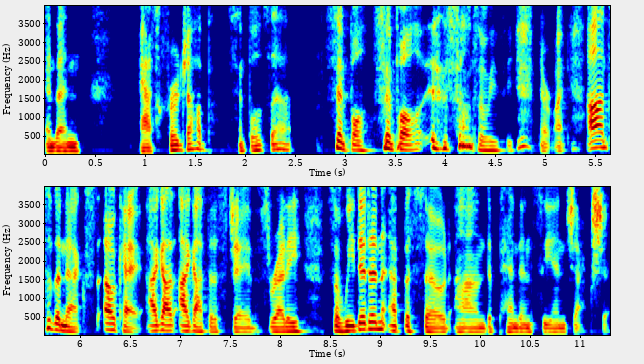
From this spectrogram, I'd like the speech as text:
and then ask for a job. Simple as that. Simple, simple. It sounds so easy. Never mind. On to the next. Okay, I got I got this, James. Ready? So we did an episode on dependency injection.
